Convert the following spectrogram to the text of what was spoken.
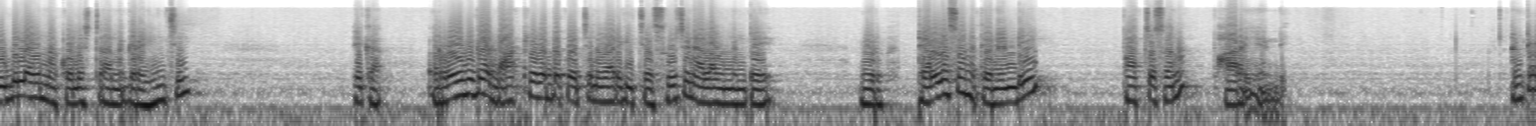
గుడ్డులో ఉన్న కొలెస్ట్రాల్ను గ్రహించి ఇక రోగిగా డాక్టర్ వద్దకు వచ్చిన వారికి ఇచ్చే సూచన ఎలా ఉందంటే మీరు తెల్లసొన తినండి పచ్చసొన పారేయండి. అంటే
